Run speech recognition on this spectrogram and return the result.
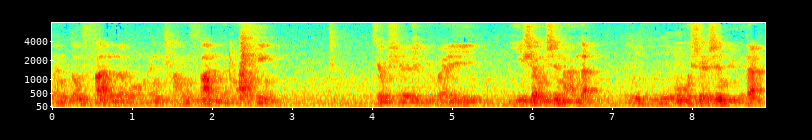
能都犯了我们常犯的病。就是以为医生是男的，巫师是女的，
